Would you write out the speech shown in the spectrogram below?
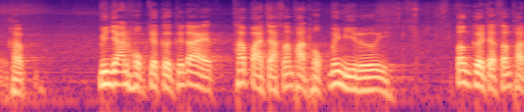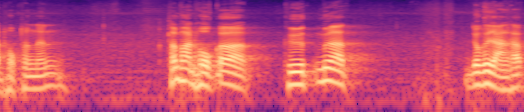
นะครับ วิญญาณหกจะเกิดขึ้นได้ ถ้าปราจากสัมผัสหกไม่มีเลย ต้องเกิดจากสัมผัสหกทั้งนั้น สัมผัสหกก็คือเมื่อยกตัวอย่างครับ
